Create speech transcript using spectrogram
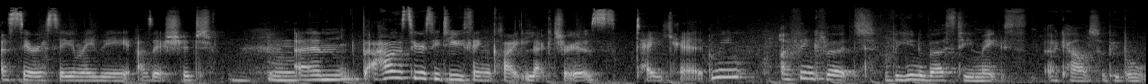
as seriously maybe as it should. Um, but how seriously do you think like lecturers take it? I mean, I think that the university makes accounts for people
